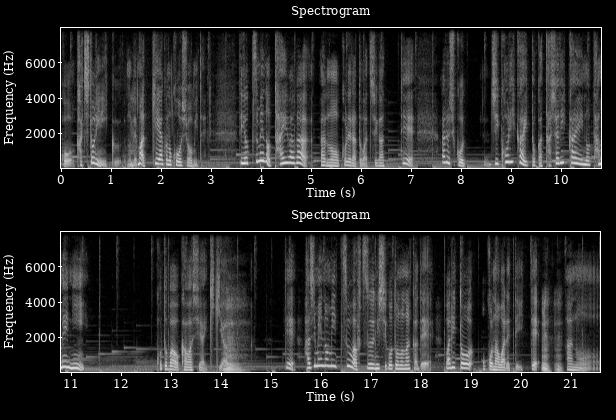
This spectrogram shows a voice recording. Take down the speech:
こう勝ち取りに行くので、うん。まあ契約の交渉みたいな。で4つ目の対話があのこれらとは違ってある種こう自己理解とか他者理解のために言葉を交わし合い聞き合う。うん。で初めの3つは普通に仕事の中で割と行われていて、うんうん。あの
